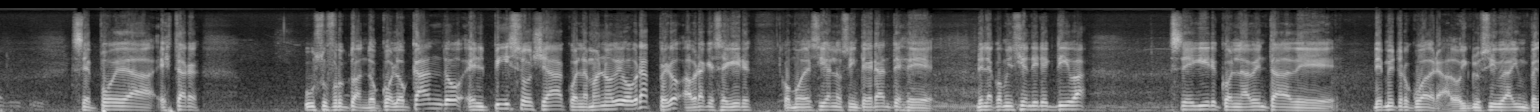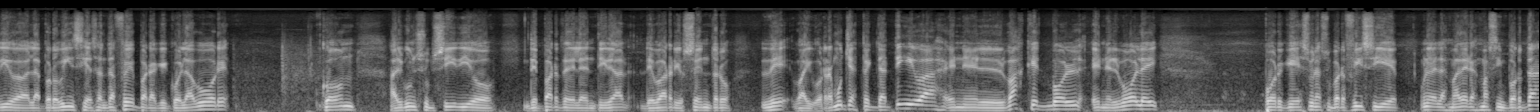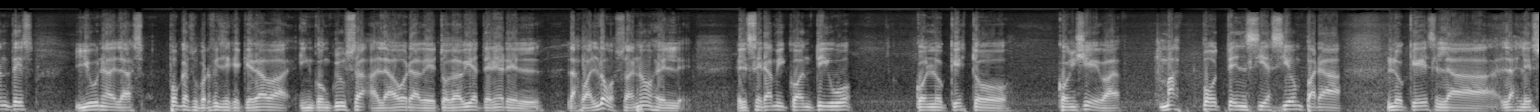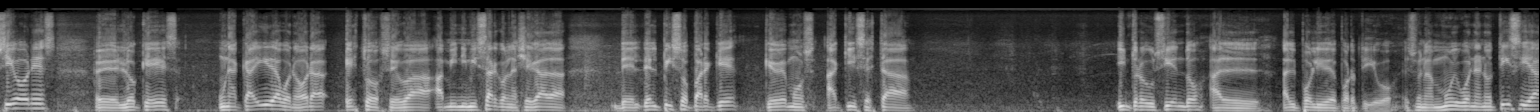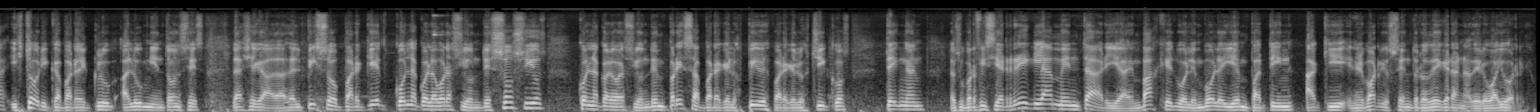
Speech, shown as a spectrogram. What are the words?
se pueda estar usufructuando, colocando el piso ya con la mano de obra, pero habrá que seguir, como decían los integrantes de, la comisión directiva, seguir con la venta de, de metro cuadrado. Inclusive hay un pedido a la provincia de Santa Fe para que colabore con algún subsidio de parte de la entidad de Barrio Centro de Baigorra. Mucha expectativa en el básquetbol, en el vóley, porque es una superficie, una de las maderas más importantes y una de las pocas superficies que quedaba inconclusa a la hora de todavía tener el, las baldosas, ¿no? el, cerámico antiguo, con lo que esto conlleva más potenciación para lo que es las lesiones, eh, lo que es una caída, bueno, ahora esto se va a minimizar con la llegada del, piso parque que vemos aquí se está introduciendo al, al, polideportivo. Es una muy buena noticia histórica para el club alumni entonces la llegada del piso parquet con la colaboración de socios, con la colaboración de empresa para que los pibes, para que los chicos tengan la superficie reglamentaria en básquetbol, en vóley y en patín aquí en el barrio centro de Granadero Baigorria.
